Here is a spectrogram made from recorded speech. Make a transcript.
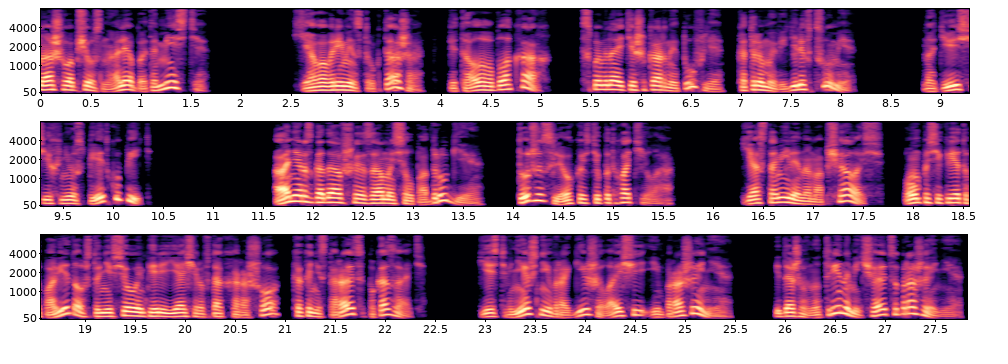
наши вообще узнали об этом месте? Я во время инструктажа витала в облаках, вспоминая те шикарные туфли, которые мы видели в ЦУМе. Надеюсь, их не успеет купить. Аня, разгадавшая замысел подруги, тут же с легкостью подхватила. Я с Томилином общалась, он по секрету поведал, что не все в Империи Ящеров так хорошо, как они стараются показать. Есть внешние враги, желающие им поражения, и даже внутри намечаются брожения.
